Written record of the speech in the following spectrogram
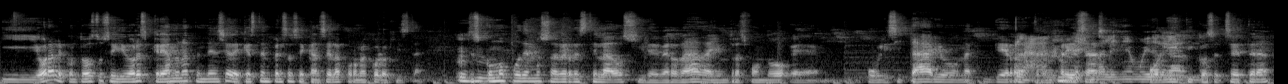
y órale, con todos tus seguidores, créame una tendencia de que esta empresa se cancela por no ecologista. Entonces, ¿cómo podemos saber de este lado si de verdad hay un trasfondo eh, publicitario, una guerra Claro, entre empresas, políticos, etcétera?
